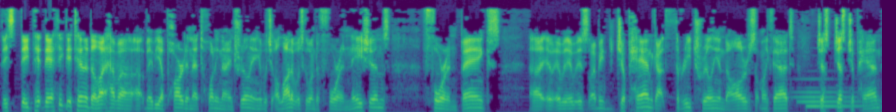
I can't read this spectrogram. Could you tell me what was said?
they, they, they I think they tended to have a, maybe a part in that 29 trillion, which a lot of it was going to foreign nations, foreign banks. Uh, it, it, was, I mean, Japan got three trillion dollars, something like that. Just just Japan.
